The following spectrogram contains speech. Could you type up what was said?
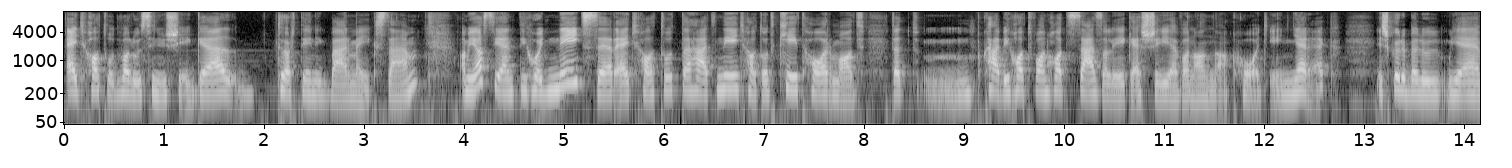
egy hatod valószínűséggel történik bármelyik szám, ami azt jelenti, hogy négyszer egy hatot, tehát négy hatot, két harmad, tehát mm, kb. 66 százalék esélye van annak, hogy én nyerek, és körülbelül ugye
